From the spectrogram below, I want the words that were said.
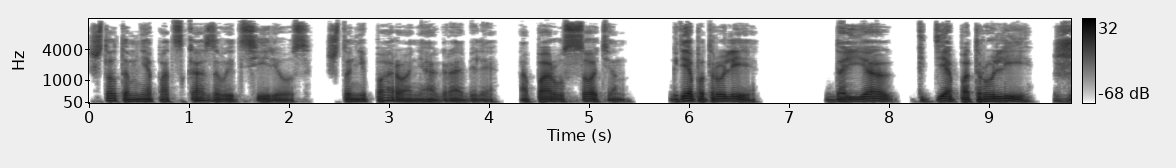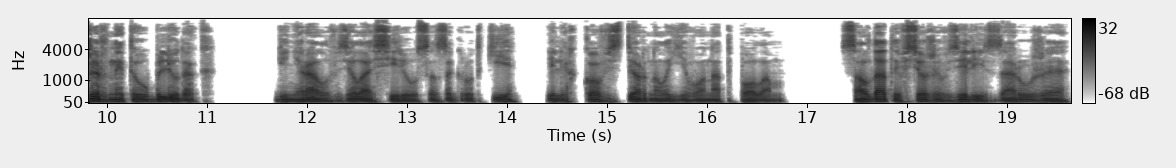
Что-то мне подсказывает Сириус, что не пару они ограбили, а пару сотен. Где патрули? Да я... Где патрули? Жирный ты ублюдок! Генерал взяла Сириуса за грудки и легко вздернула его над полом. Солдаты все же взялись за оружие,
